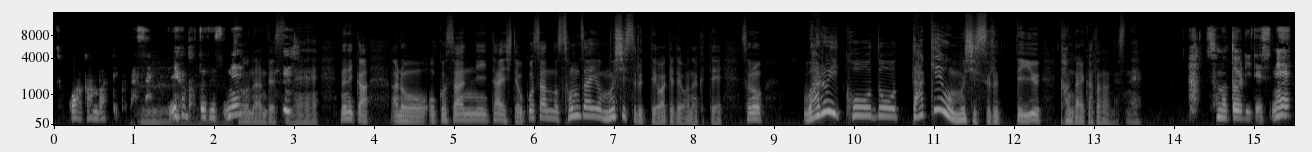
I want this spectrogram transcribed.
そこは頑張ってくださいっていうことですね。そうなんですね。何かあのお子さんに対してお子さんの存在を無視するっていうわけではなくて、その悪い行動だけを無視するっていう考え方なんですね。その通りですね。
